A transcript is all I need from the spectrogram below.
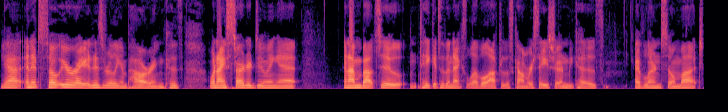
Yeah and it's so you're right it is really empowering because when i started doing it and i'm about to take it to the next level after this conversation because i've learned so much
